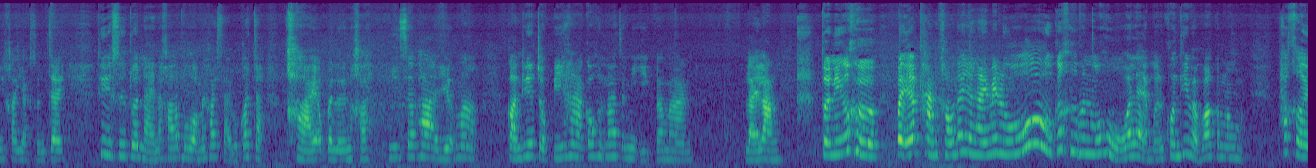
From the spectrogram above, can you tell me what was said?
มีใครอยากสนใจที่ซื้อตัวไหนนะคะ แล้วโบไม่ค่อยใส่โบก็จะขายออกไปเลยนะคะ มีเสื้อผ้าเยอะมาก ก่อนที่จะจบปี 5 ก็น่าจะมีอีกประมาณหลายลัง ตัวนี้ก็คือไปเอฟทันเขาได้ยังไงไม่รู้ ก็คือมันโมโหแหละเหมือนคนที่แบบว่ากำลังถ้าเคย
